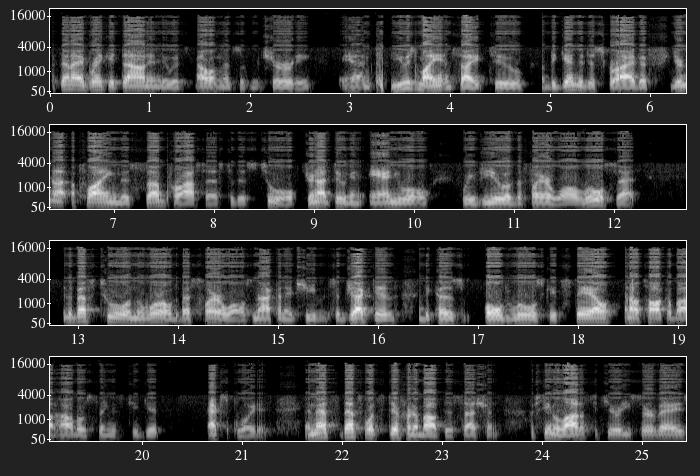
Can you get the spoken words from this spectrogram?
but then I break it down into its elements of maturity and use my insight to begin to describe if you're not applying this sub-process to this tool, if you're not doing an annual review of the firewall rule set, the best tool in the world, the best firewall, is not going to achieve its objective because old rules get stale, and I'll talk about how those things could get exploited. And that's, that's what's different about this session. I've seen a lot of security surveys.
